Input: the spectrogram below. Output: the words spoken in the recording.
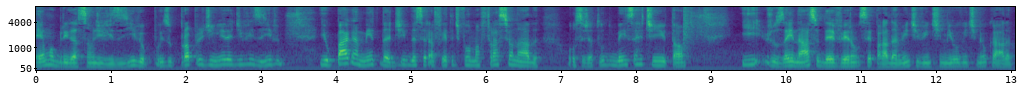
é uma obrigação divisível, pois o próprio dinheiro é divisível e o pagamento da dívida será feito de forma fracionada, ou seja, tudo bem certinho e tal. E José e Inácio deveram separadamente 20 mil, 20 mil cada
